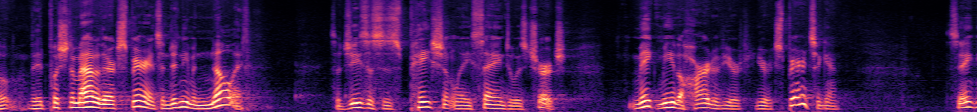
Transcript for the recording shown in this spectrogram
So they had pushed him out of their experience and didn't even know it. So Jesus is patiently saying to his church, Make me the heart of your, your experience again. See?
